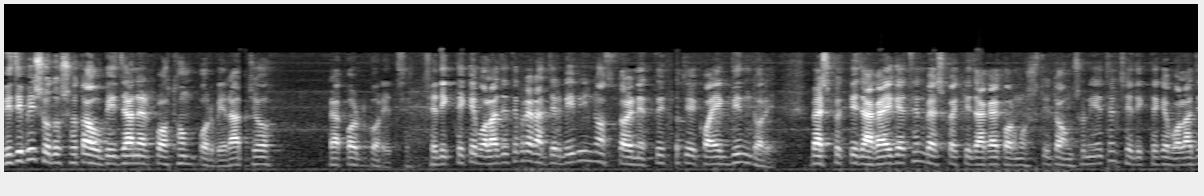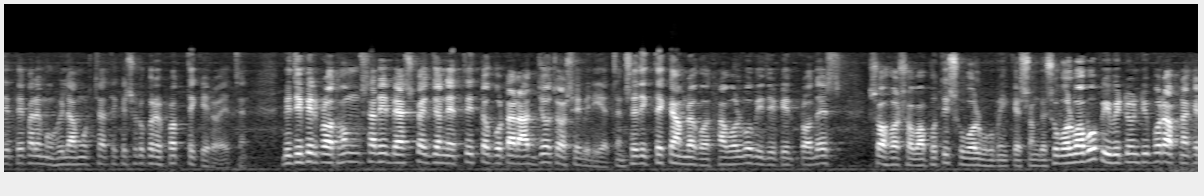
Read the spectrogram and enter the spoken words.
বিজেপি সদস্যতা অভিযানের প্রথম পর্বে রাজ্য রেকর্ড করেছে। সেদিক থেকে বলা যেতে পারে রাজ্যের বিভিন্ন স্তরে নেতৃত্ব যে কয়েকদিন ধরে বেশ কয়েকটি জায়গায় গেছেন, বেশ কয়েকটি জায়গায় কর্মসূচিতে অংশ নিয়েছেন। সেদিক থেকে বলা যেতে পারে মহিলা মোর্চা থেকে শুরু করে প্রত্যেকে রয়েছেন। বিজেপির প্রথম সারির বেশ কয়েকজন নেতৃত্ব গোটা রাজ্য চষে বেরিয়েছেন। সেদিক থেকে আমরা কথা বলব বিজেপির প্রদেশ সহ সভাপতি সুবল ভৌমিকের সঙ্গে। সুবল বাবু পিভি টোয়েন্টি ফোর আপনাকে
